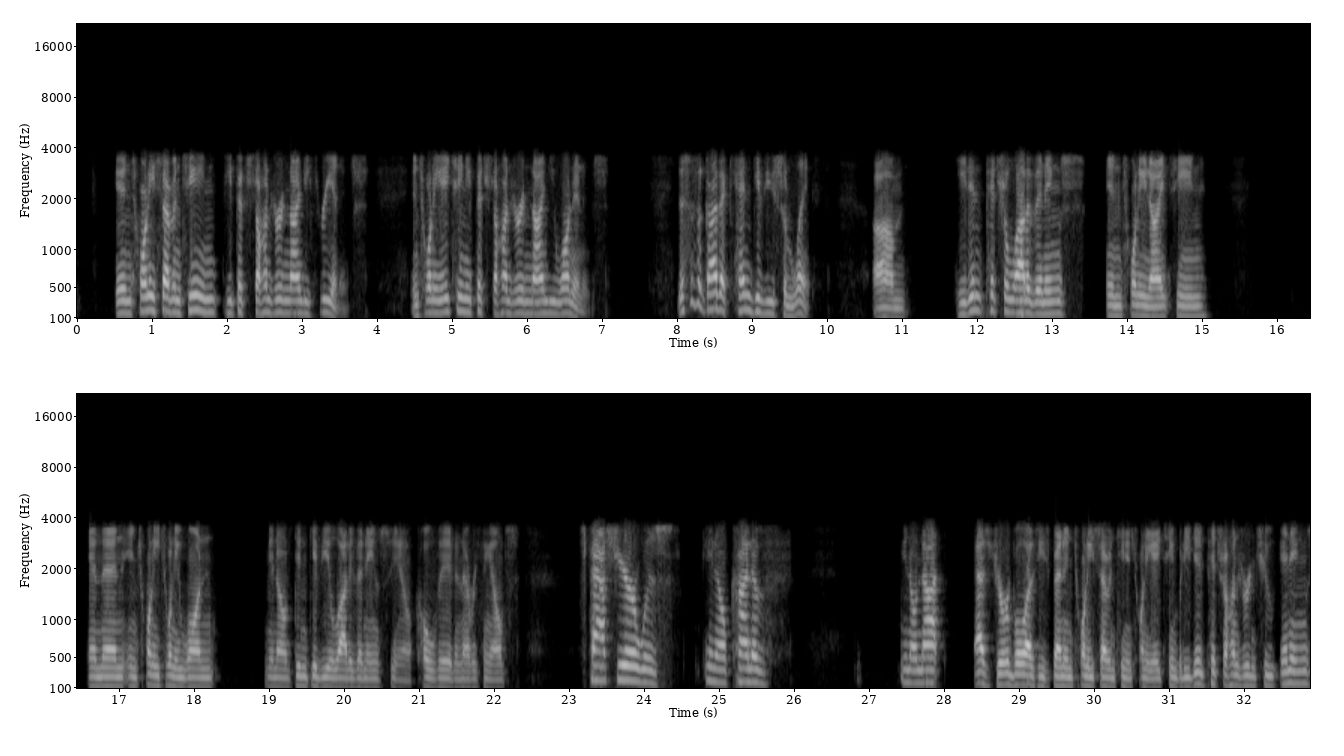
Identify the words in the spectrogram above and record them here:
in 2017 he pitched 193 innings. In 2018 he pitched 191 innings. This is a guy that can give you some length. Um, he didn't pitch a lot of innings in 2019, and then in 2021, you know, didn't give you a lot of innings. You know, COVID and everything else. This past year was, you know, kind of, you know, not as durable as he's been in 2017 and 2018, but he did pitch 102 innings,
